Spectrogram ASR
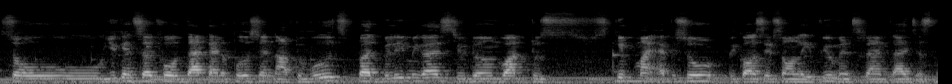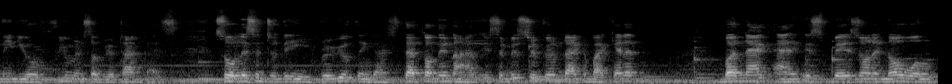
So you can search for that kind of person afterwards. But believe me, guys, you don't want to skip my episode because it's only a few minutes time. I just need your few minutes of your time, guys. So listen to the review thing, guys. Death on the Nile. It's a mystery film directed by Kenneth Branagh and is based on a novel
